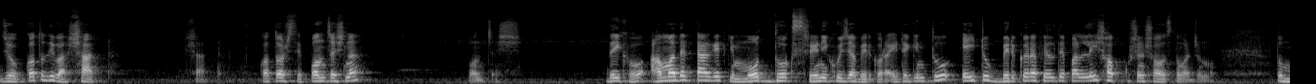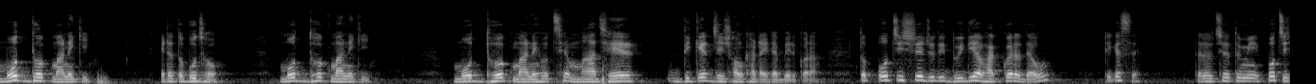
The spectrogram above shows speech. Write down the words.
যোগ কত দিবা? সাত। সাত। কত আসছে? পঞ্চাশ না? পঞ্চাশ। দেখো, আমাদের টার্গেট কি? মধ্যক শ্রেণি খুঁজা বের করা। এটা কিন্তু এইটুক বের করে ফেলতে পারলেই সব কোশ্চেন সহজ তোমার জন্য। তো মধ্যক মানে কি? এটা তো বুঝো। মধ্যক মানে কি? মধ্যক মানে হচ্ছে মাঝের দিকের যে সংখ্যাটা এটা বের করা। তো পঁচিশে যদি দুই দিয়া ভাগ করে দাও, ঠিক আছে? তাহলে হচ্ছে তুমি পঁচিশ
